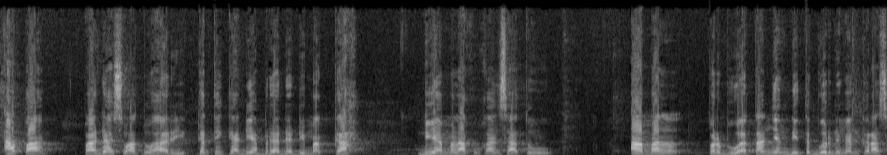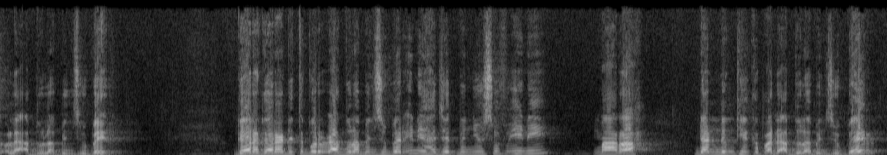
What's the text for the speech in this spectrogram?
apa? Pada suatu hari ketika dia berada di Makkah, dia melakukan satu amal perbuatan yang ditegur dengan keras oleh Abdullah bin Zubair. Gara-gara ditegur Abdullah bin Zubair ini, Hajat bin Yusuf ini marah dan dengki kepada Abdullah bin Zubair.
